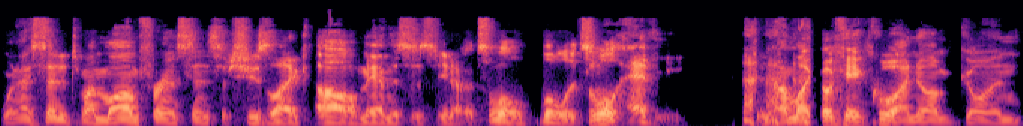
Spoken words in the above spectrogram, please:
when I send it to my mom, for instance, if she's like, "Oh man, this is, you know, it's a little, little, it's a little heavy," you know, I'm like, "Okay, cool. I know I'm going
